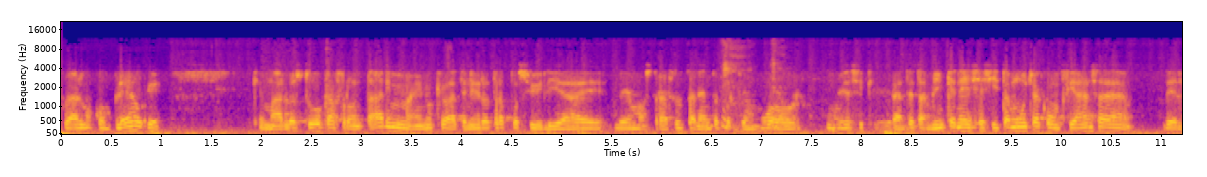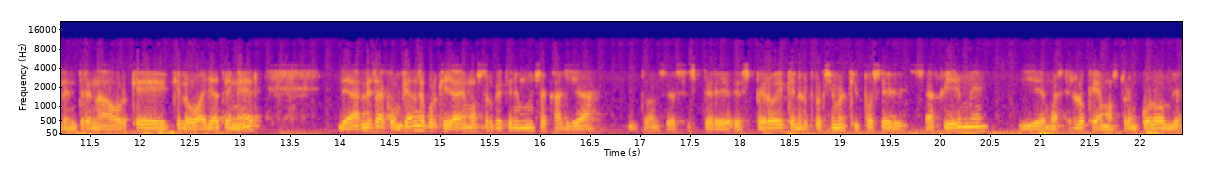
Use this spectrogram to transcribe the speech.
fue algo complejo que, que Marlos tuvo que afrontar y me imagino que va a tener otra posibilidad de, de demostrar su talento porque es un jugador muy desequilibrante también que necesita mucha confianza del entrenador que, que lo vaya a tener, de darle esa confianza porque ya demostró que tiene mucha calidad. Entonces espere- espero de que en el próximo equipo se, se afirme y demuestre lo que demostró en Colombia.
